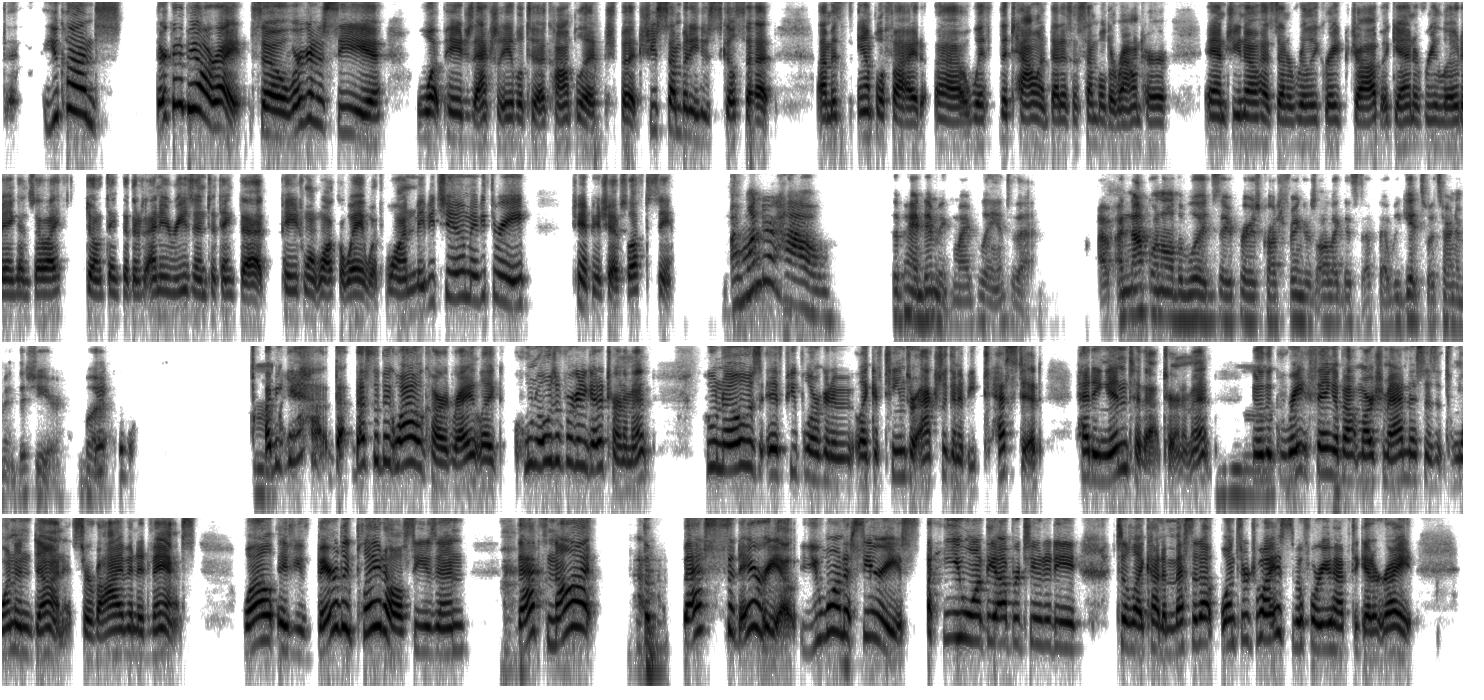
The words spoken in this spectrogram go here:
UConn's they're going to be all right. So we're going to see what Paige is actually able to accomplish. But she's somebody whose skill set um, is amplified uh, with the talent that is assembled around her. And Gino has done a really great job again of reloading. And so I don't think that there's any reason to think that Paige won't walk away with one, maybe two, maybe three championships. We'll have to see. I wonder how the pandemic might play into that. I, I knock on all the wood, say prayers, cross fingers, all that good stuff that we get to a tournament this year. But mm. I mean, yeah, that, that's the big wild card, right? Like, who knows if we're going to get a tournament? Who knows if people are going to, like, if teams are actually going to be tested heading into that tournament? You know, the mm-hmm. great thing about March Madness is it's one and done, it's survive and advance. Well, if you've barely played all season, that's not the best scenario. You want a series, you want the opportunity to, like, kind of mess it up once or twice before you have to get it right.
